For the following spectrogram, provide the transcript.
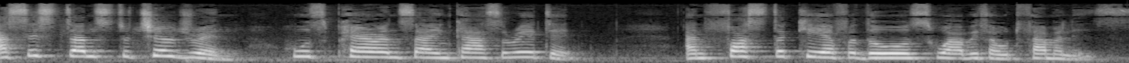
Assistance to children whose parents are incarcerated. And foster care for those who are without families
